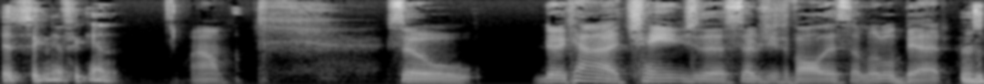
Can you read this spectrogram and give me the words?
It's significant. Wow. So to kind of change the subject of all this a little bit, Mhm.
